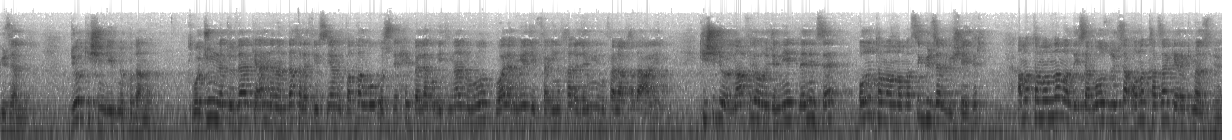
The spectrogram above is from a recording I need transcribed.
güzeldir. Diyor ki şimdi İbn-i Kudam'ı وَجُمْلَةُ ذَلْكَ أَنَّ مَنْ دَخَلَ فِي سِيَامِ تَطَوُّ اُسْتِحِبَّ لَهُ اِتْمَامُهُ وَلَمْ يَجِبْ فَاِنْ خَرَجَ مِنْهُ فَلَا قَدَ عَلَيْهِ Kişi diyor nafile oruca niyetlenirse onu tamamlaması güzel bir şeydir. Ama tamamlamadıysa, bozduysa ona kaza gerekmez diyor.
